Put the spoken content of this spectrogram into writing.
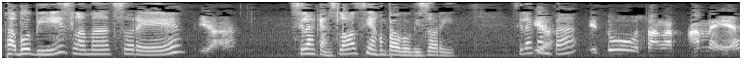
Pak Bobi, selamat sore. Iya. Silakan, selamat siang Pak Bobi, sorry. Silakan Iya. Pak. Itu sangat aneh ya.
